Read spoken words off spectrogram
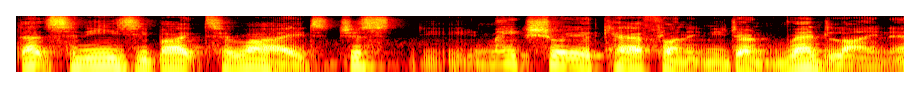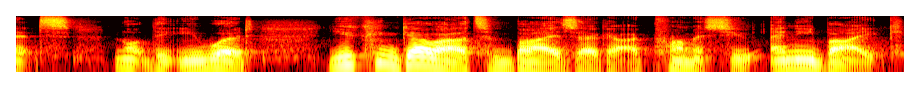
That's an easy bike to ride. Just make sure you're careful on it and you don't redline it. Not that you would. You can go out and buy, a Zerga, I promise you, any bike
